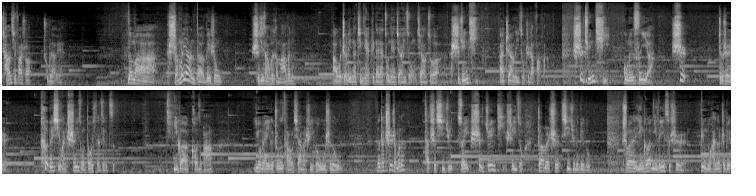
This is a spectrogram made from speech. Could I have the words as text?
长期发烧出不了院。那么，什么样的微生物实际上会很麻烦呢？啊，我这里呢，今天给大家重点讲一种叫做噬菌体啊这样的一种治疗方法。噬菌体顾名思义啊，噬就是特别喜欢吃一种东西的这个字。一个口字旁，右面一个竹字头，下面是一个巫师的巫。那它吃什么呢？它吃细菌，所以噬菌体是一种专门吃细菌的病毒。说尹哥，你的意思是病毒还能治病？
